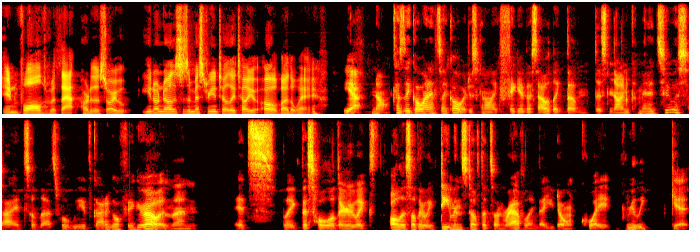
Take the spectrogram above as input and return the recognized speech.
involved with that part of the story. But you don't know this is a mystery until they tell you. Oh, by the way. Yeah, no, because they go in. It's like, oh, we're just gonna like figure this out. Like the this nun committed suicide, so that's what we've got to go figure out. And then it's like this whole other like all this other like demon stuff that's unraveling that you don't quite really get.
